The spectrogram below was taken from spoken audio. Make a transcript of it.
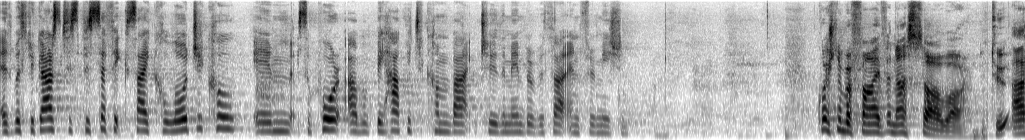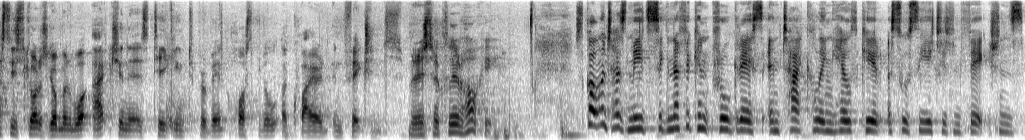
Uh, with regards to specific psychological um, support, I would be happy to come back to the member with that information. Question number five, Anas Sarwar. To ask the Scottish Government what action it is taking to prevent hospital-acquired infections. Minister Claire Hockey. Scotland has made significant progress in tackling healthcare-associated infections.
